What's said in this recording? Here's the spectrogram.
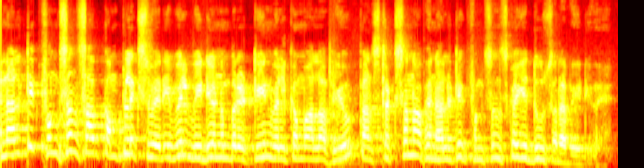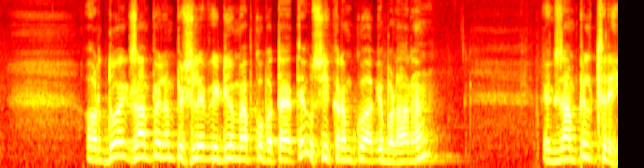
Analytic functions of complex variable video number 18 welcome all of you construction of analytic functions का ये दूसरा वीडियो है और दो एग्जाम्पल हम पिछले वीडियो में आपको बताए थे उसी क्रम को आगे बढ़ा रहे हैं example three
